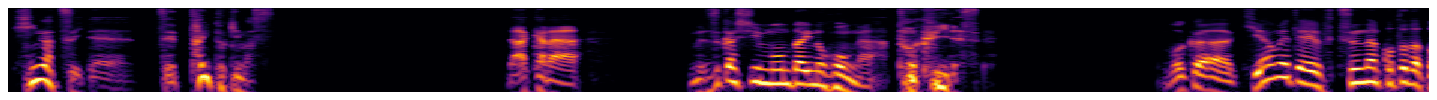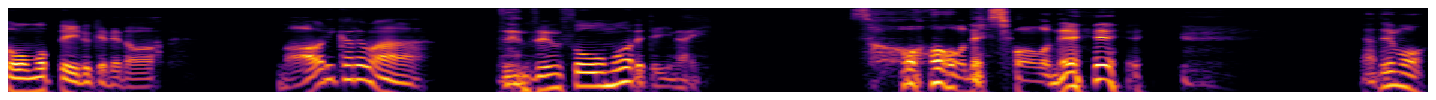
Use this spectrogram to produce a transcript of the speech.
火がついて絶対解きます。だから、難しい問題の方が得意です。僕は極めて普通なことだと思っているけれど、周りからは全然そう思われていない。そうでしょうね。いやでも、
